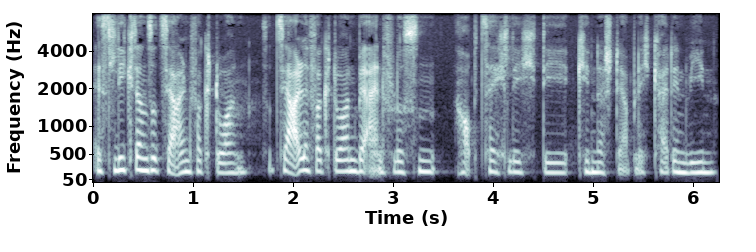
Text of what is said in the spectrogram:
es liegt an sozialen Faktoren. Soziale Faktoren beeinflussen hauptsächlich die Kindersterblichkeit in Wien.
